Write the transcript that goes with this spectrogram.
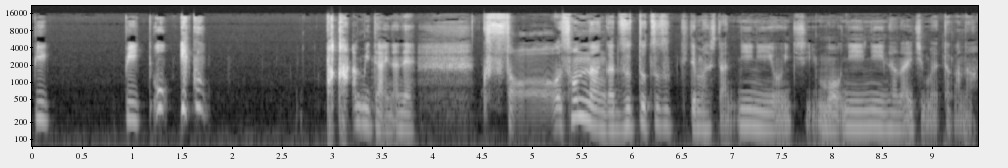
ピッピッお行くカーみたいなね。くそ。そんなんがずっと続いてました。2241も2271もやったかな。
